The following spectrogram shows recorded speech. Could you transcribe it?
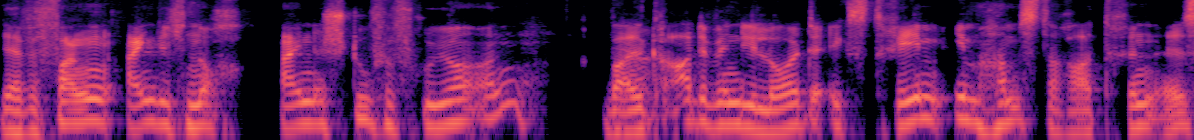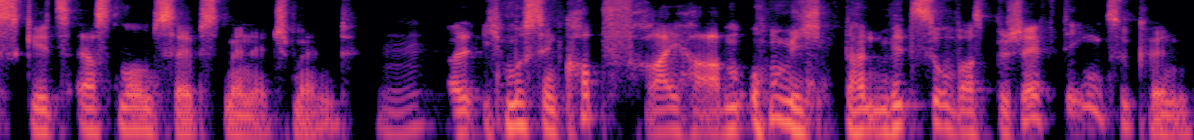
Ja, wir fangen eigentlich noch eine Stufe früher an. Weil ja. gerade wenn die Leute extrem im Hamsterrad drin ist, geht es erstmal um Selbstmanagement. Mhm. Weil ich muss den Kopf frei haben, um mich dann mit sowas beschäftigen zu können.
